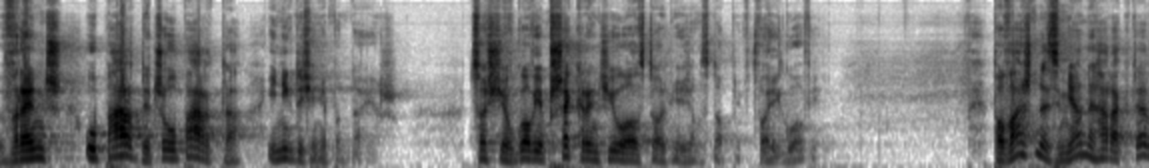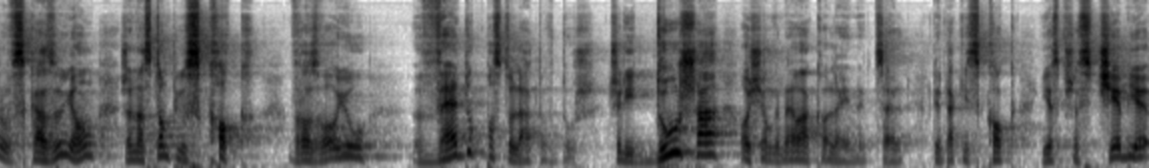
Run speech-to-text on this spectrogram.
wręcz uparty czy uparta i nigdy się nie poddajesz. Coś się w głowie przekręciło o 180 stopni w Twojej głowie. Poważne zmiany charakteru wskazują, że nastąpił skok w rozwoju według postulatów duszy, czyli dusza osiągnęła kolejny cel, gdy taki skok jest przez Ciebie,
